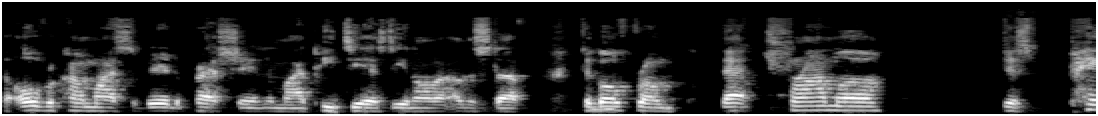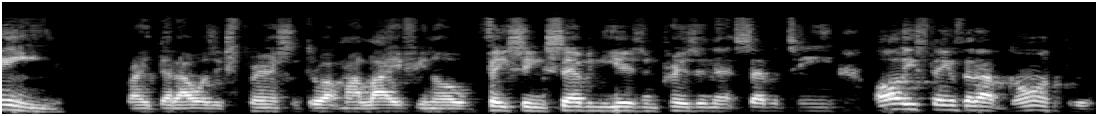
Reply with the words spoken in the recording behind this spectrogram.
to overcome my severe depression and my PTSD and all that other stuff. To mm-hmm. go from that trauma, just pain right, that I was experiencing throughout my life, you know, facing seven years in prison at 17, all these things that I've gone through,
